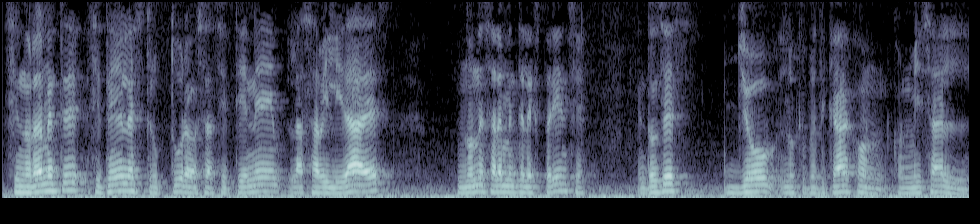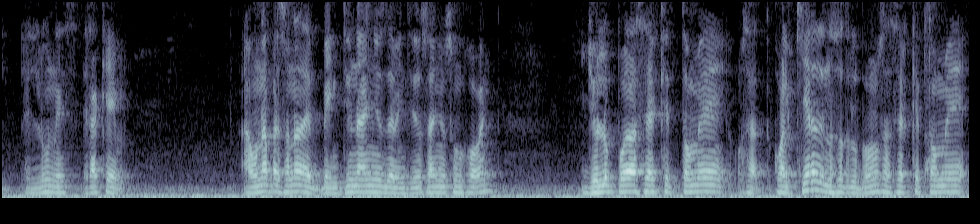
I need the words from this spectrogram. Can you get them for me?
sino realmente si tiene la estructura, o sea, si tiene las habilidades, no necesariamente la experiencia. Entonces, yo lo que platicaba con, con Misa el, el, lunes era que a una persona de 21 años, de 22 años, un joven, yo lo puedo hacer que tome, o sea, cualquiera de nosotros lo podemos hacer que tome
